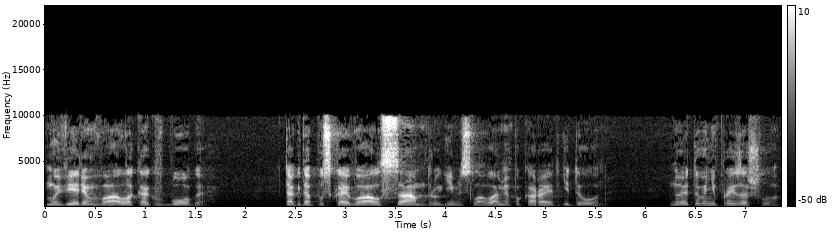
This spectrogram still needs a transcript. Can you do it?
Мы верим в Ваала как в Бога. Тогда пускай Ваал сам, другими словами, покарает Гидеона. Но этого не произошло,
